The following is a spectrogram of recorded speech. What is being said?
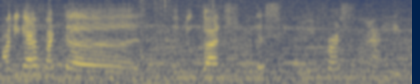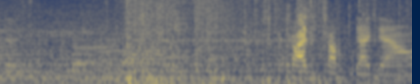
How do you guys like the the new guns from this season? Me personally, I hate them. Tried to talk the guy down.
